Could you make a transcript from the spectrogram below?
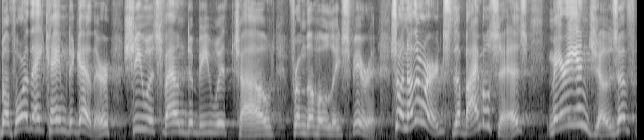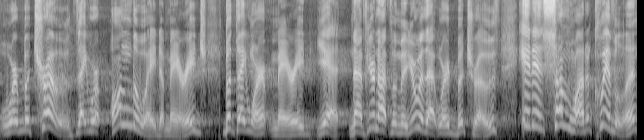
before they came together, she was found to be with child from the Holy Spirit. So, in other words, the Bible says Mary and Joseph were betrothed. They were on the way to marriage, but they weren't married yet. Now, if you're not familiar with that word betrothed, it is somewhat equivalent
